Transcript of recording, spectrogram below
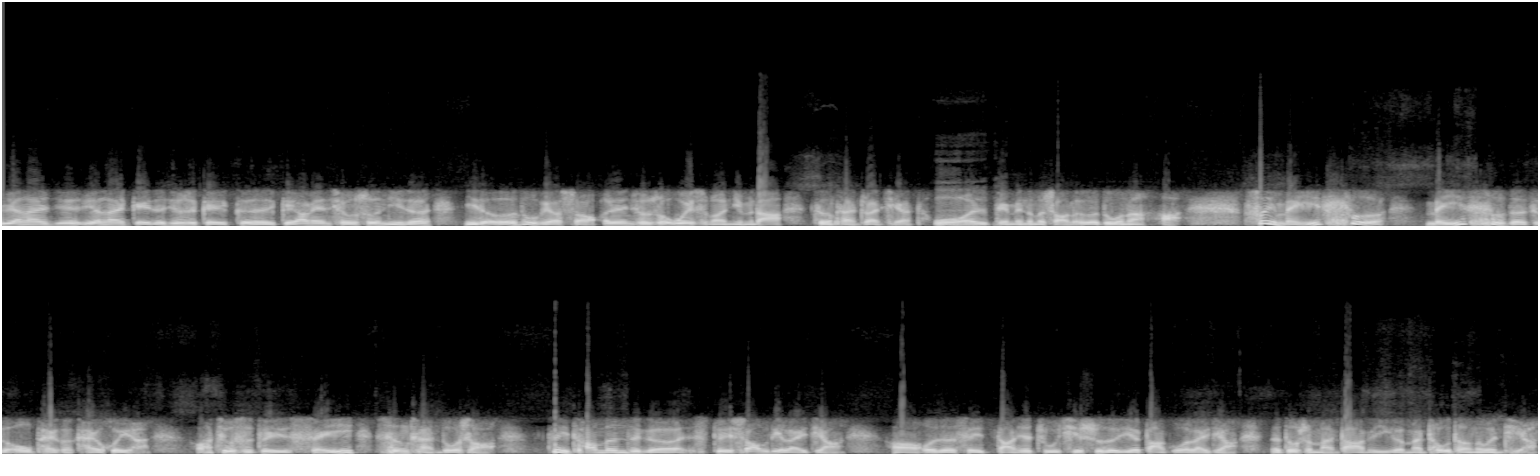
原来原原来给的就是给个给阿联酋说你的你的额度比较少，阿联酋说为什么你们大家增产赚钱，我偏偏那么少的额度呢？啊，所以每一次每一次的这个 OPEC 开会啊。啊，就是对谁生产多少，对他们这个对沙乌地来讲啊，或者谁哪些主其事的这些大国来讲，那都是蛮大的一个蛮头疼的问题啊。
